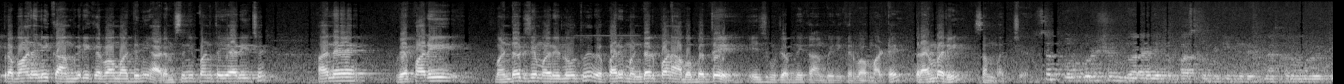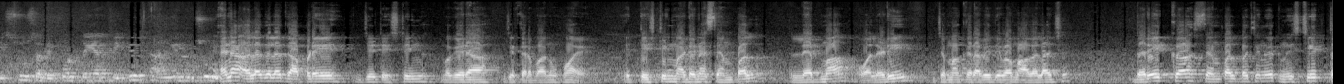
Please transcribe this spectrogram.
પ્રમાણેની કામગીરી કરવા માટેની આરએમસીની પણ તૈયારી છે. અને વેપારી મંડળ જે મરેલું હતું એ વેપારી મંડળ પણ આ બાબતે એ જ મુજબની કામગીરી કરવા માટે પ્રાઇમરી સંમત છે. સર કોર્પોરેશન દ્વારા જે તપાસ કમિટીની રચના કરવામાં આવી શું સર રિપોર્ટ તૈયાર થઈ ગયો છે? એના અલગ અલગ આપણે જે ટેસ્ટિંગ વગેરે જે કરવાનું હોય એ ટેસ્ટિંગ માટેના સેમ્પલ લેબમાં ઓલરેડી જમા કરાવી દેવામાં આવેલા છે. દરેક સેમ્પલ પછીનો એક નિશ્ચિત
